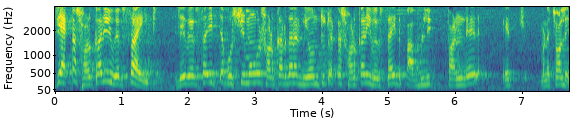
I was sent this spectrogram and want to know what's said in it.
যে একটা সরকারি ওয়েবসাইট যে ওয়েবসাইটটা পশ্চিমবঙ্গ সরকার দ্বারা নিয়ন্ত্রিত একটা সরকারি ওয়েবসাইট পাবলিক ফান্ডের এর মানে চলে।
